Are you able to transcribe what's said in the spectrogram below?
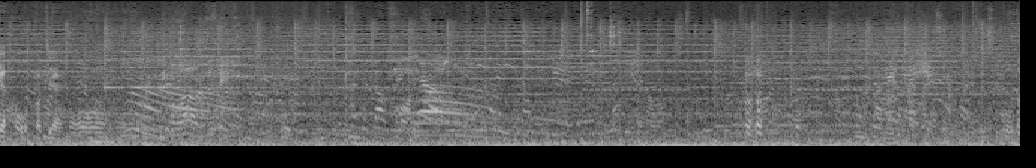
只兔，多。哦。看得到，看到。哈哈。动作没有太严重。果。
